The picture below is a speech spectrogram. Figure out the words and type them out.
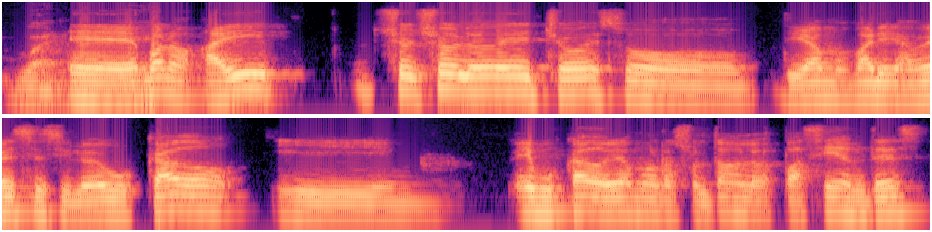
Bueno, eh, eh, bueno ahí yo, yo, lo he hecho eso, digamos, varias veces y lo he buscado y he buscado, digamos, el resultado en los pacientes.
